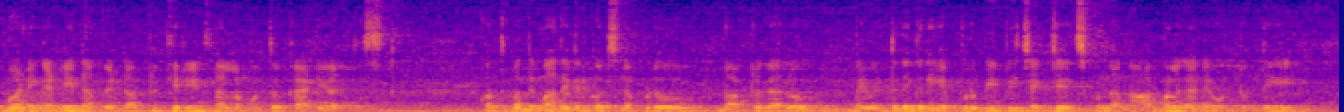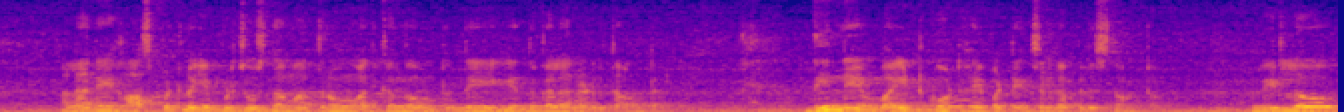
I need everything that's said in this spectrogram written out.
గుడ్ మార్నింగ్ అండి. నా పేరు డాక్టర్ కిరీట్ నల్లమొద్దు కార్డియాలజిస్ట్. కొంతమంది మా దగ్గరికి వచ్చినప్పుడు డాక్టర్ గారు మేము ఇంటి దగ్గర ఎప్పుడు బీపీ చెక్ చేయించుకున్నా నార్మల్గానే ఉంటుంది. అలానే హాస్పిటల్లో ఎప్పుడు చూసినా మాత్రం అధికంగా ఉంటుంది. ఎందుకలా? అని అడుగుతూ ఉంటారు. దీన్నే వైట్ కోట్ హైపర్ టెన్షన్గా పిలుస్తూ ఉంటాం. వీరిలో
